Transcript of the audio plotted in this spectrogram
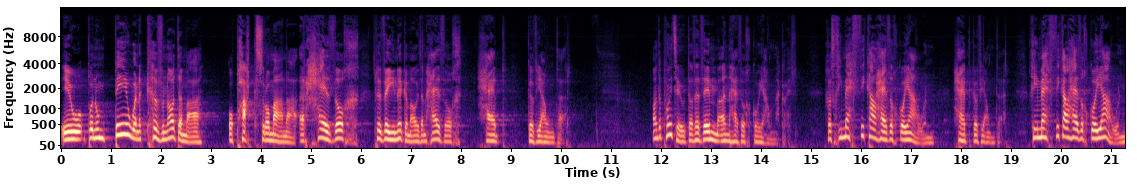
yw bod nhw'n byw yn y cyfnod yma o Pax Romana, yr heddwch rhyfeinig yma oedd yn heddwch heb gyfiawnder. Ond y pwynt yw, doedd e ddim yn heddwch go iawn nag oedd. Chos chi methu cael heddwch go iawn heb gyfiawnder. Chi methu cael heddwch go iawn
